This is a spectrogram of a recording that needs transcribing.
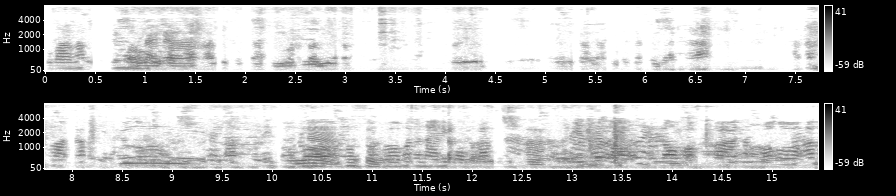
กูวาครับสองนาฬิกาสามสิบนาทีตอนนี้นะครับผมหน้าเข้าสู่พอพัฒนานิคมครับอ่าท่านรองรองของการผอครับ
